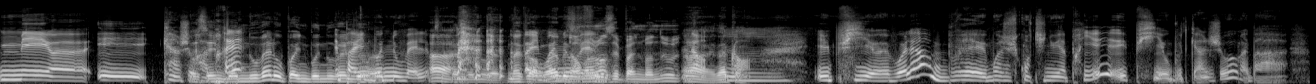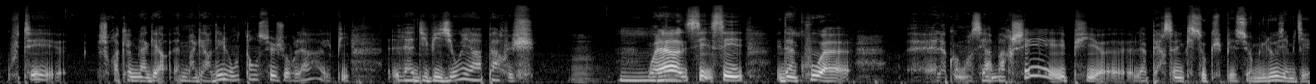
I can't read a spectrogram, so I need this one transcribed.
Mais euh, et 15 jours Et C'est une après, bonne nouvelle ou pas une bonne nouvelle pas une bonne nouvelle. Ah, Pas une bonne nouvelle. d'accord. ouais, Normalement, c'est pas une bonne nouvelle. Ah, ouais, d'accord. Mhm. Et puis euh, voilà, moi je continue à prier. Et puis au bout de 15 jours, eh ben, écoutez, je crois qu'elle m'a gardé longtemps ce jour-là. Et puis la division est apparue. Mhm. Voilà, c'est d'un coup, euh, elle a commencé à marcher. Et puis euh, la personne qui s'occupait sur Mulhouse, elle me dit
